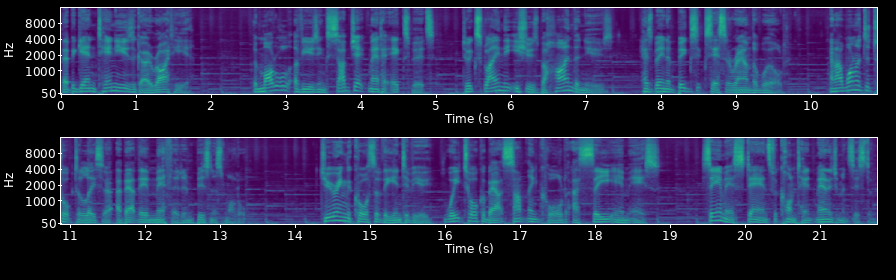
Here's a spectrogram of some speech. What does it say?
that began 10 years ago right here. The model of using subject matter experts to explain the issues behind the news has been a big success around the world. And I wanted to talk to Lisa about their method and business model. During the course of the interview, we talk about something called a CMS. CMS stands for Content Management System,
